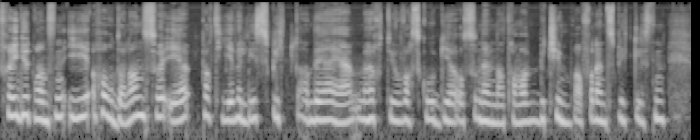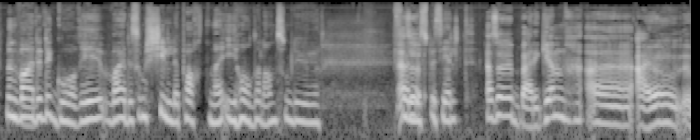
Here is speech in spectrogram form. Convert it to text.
Frøy Gudbrandsen, i Hordaland så er partiet veldig splitta. Vi hørte jo Varskog også nevne at han var bekymra for den splittelsen. Men hva er det det går i? Hva er det som skiller partene i Hordaland, som du føler altså, spesielt? Altså, Bergen uh, er jo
